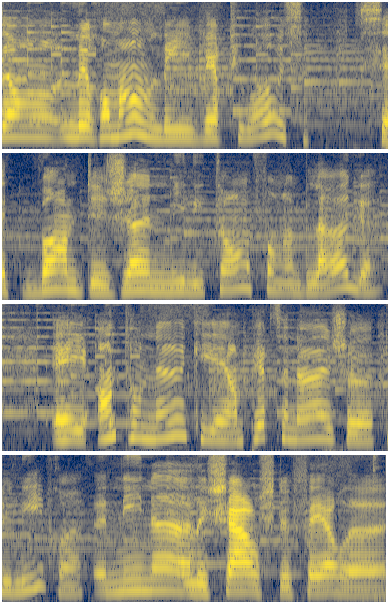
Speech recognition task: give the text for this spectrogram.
Dans le roman Les Vertueuses, cette bande de jeunes militants font un blog et Antonin, qui est un personnage euh, du livre, euh, Nina le charge de faire euh,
